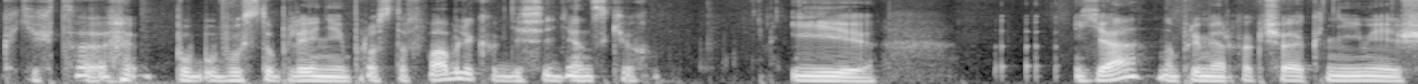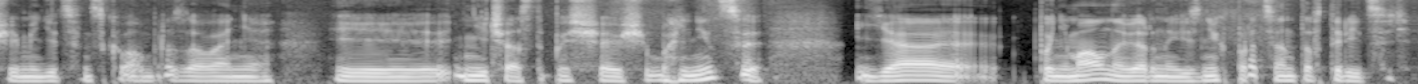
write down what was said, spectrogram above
каких-то выступлений просто в пабликах диссидентских. И я, например, как человек, не имеющий медицинского образования и не часто посещающий больницы, я понимал, наверное, из них процентов 30,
